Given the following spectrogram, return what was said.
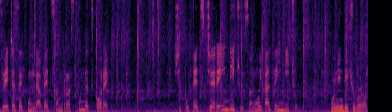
Zece secunde aveți să-mi răspundeți corect. Și puteți cere indiciu, să nu uitați de indiciu. Un indiciu, vă rog.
